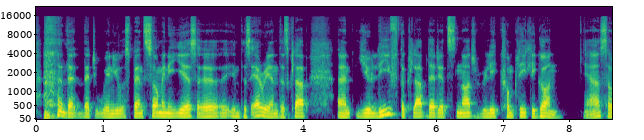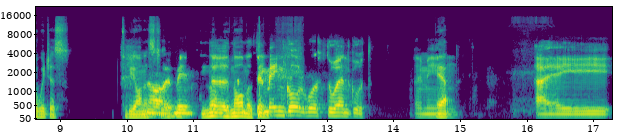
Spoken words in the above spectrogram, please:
that that when you spend so many years uh, in this area in this club and you leave the club that it's not really completely gone yeah so which is to be honest no, I mean, not the, the normal the thing. main goal was to end good i mean yeah. i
